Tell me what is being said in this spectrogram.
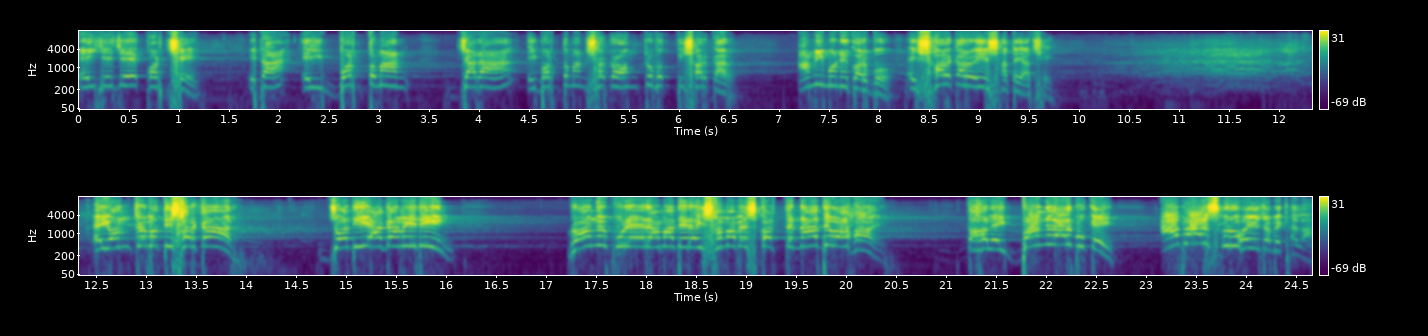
এই যে যে করছে, এটা এই বর্তমান যারা এই বর্তমান সরকার, অন্তর্বর্তী সরকার, আমি মনে করব এই সরকারও এর সাথে আছে। এই অন্তর্বর্তী সরকার যদি আগামী দিন রংপুরের আমাদের এই সমাবেশ করতে না দেওয়া হয়, তাহলে এই বাংলার বুকে আবার শুরু হয়ে যাবে খেলা।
